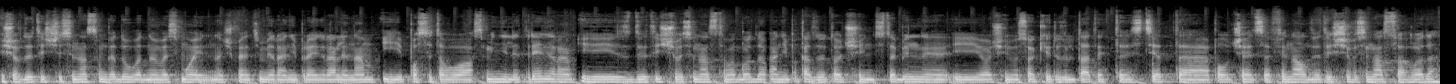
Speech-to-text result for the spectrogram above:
Еще в 2017 году в 1-8 на чемпионате мира они проиграли нам. И после того сменили тренера. И с 2018 года они показывают очень стабильные и очень высокие результаты. То есть это получается финал 2018 года,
